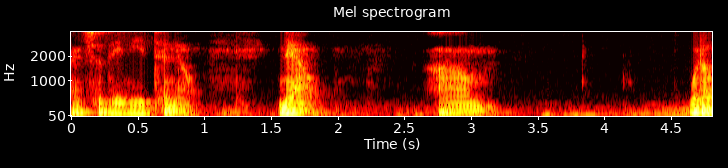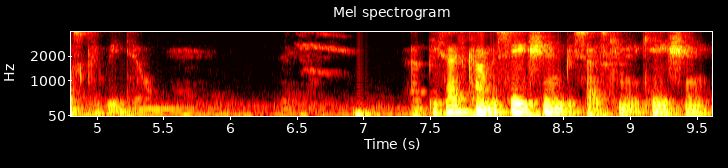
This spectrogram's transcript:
right? So they need to know. Now, um, what else could we do? Uh, besides conversation, besides communication,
